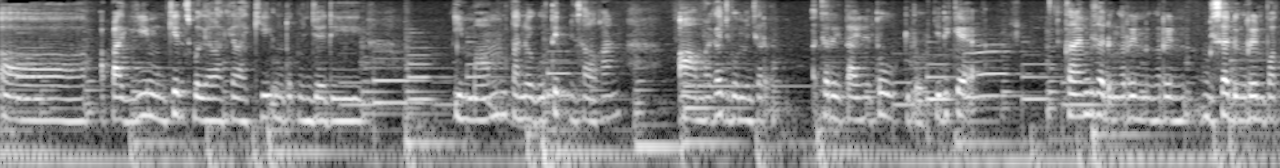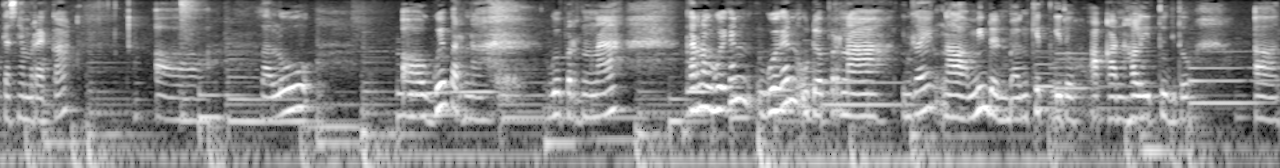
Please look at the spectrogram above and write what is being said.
Uh, apalagi mungkin sebagai laki-laki untuk menjadi imam tanda kutip misalkan uh, mereka juga menceritain itu gitu. Jadi kayak kalian bisa dengerin dengerin bisa dengerin podcastnya mereka. Uh, lalu uh, gue pernah gue pernah karena gue kan gue kan udah pernah intinya ngalamin dan bangkit gitu akan hal itu gitu. Uh,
